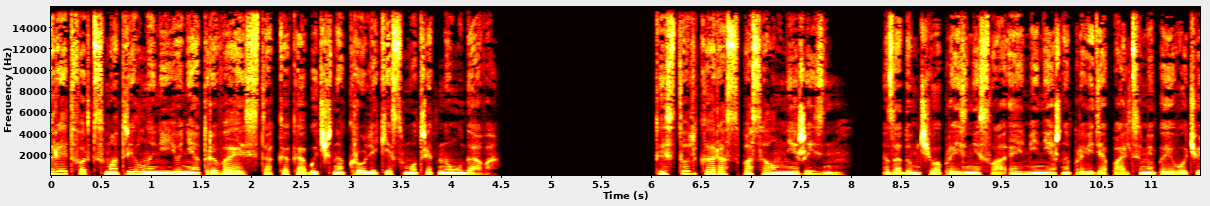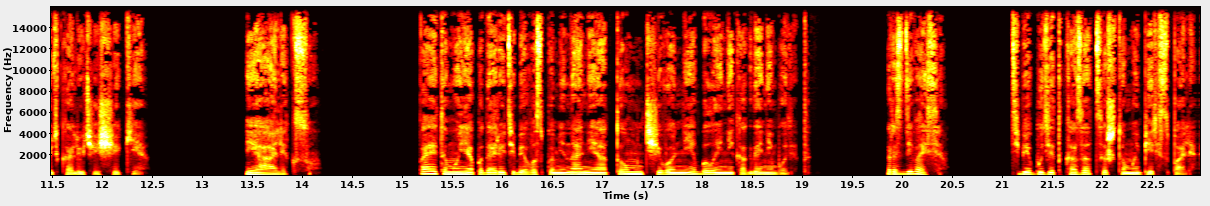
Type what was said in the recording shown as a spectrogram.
Редфорд смотрел на нее, не отрываясь, так как обычно кролики смотрят на удава. «Ты столько раз спасал мне жизнь», — задумчиво произнесла Эми, нежно проведя пальцами по его чуть колючей щеке. И Алексу. Поэтому я подарю тебе воспоминания о том, чего не было и никогда не будет. Раздевайся. Тебе будет казаться, что мы переспали.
